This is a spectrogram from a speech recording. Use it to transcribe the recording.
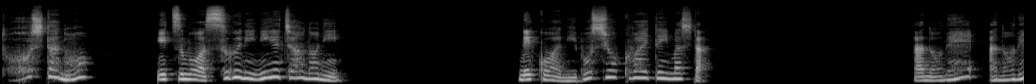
どうしたの？いつもはすぐに逃げちゃうのに。猫は煮干しを加えていました。あのね、あのね。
